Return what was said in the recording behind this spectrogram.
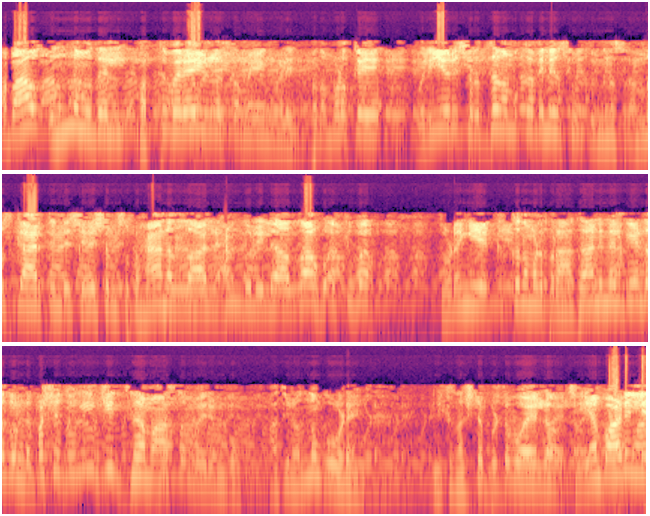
അപ്പൊ ആ ഒന്ന് മുതൽ പത്ത് വരെയുള്ള സമയങ്ങളിൽ ഇപ്പൊ നമ്മളൊക്കെ വലിയൊരു ശ്രദ്ധ നമുക്കതിന് നമസ്കാരത്തിന്റെ ശേഷം സുഹാൻ അല്ലാ അലഹമുല്ല അള്ളാഹു അക്ബർ തുടങ്ങിയൊക്കെ നമ്മൾ പ്രാധാന്യം നൽകേണ്ടതുണ്ട്. പക്ഷെ ദുൽഹിജ മാസം വരുമ്പോൾ അതിനൊന്നും കൂടെ എനിക്ക് നഷ്ടപ്പെട്ടു പോയല്ലോ. ചെയ്യാൻ പാടില്ല.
